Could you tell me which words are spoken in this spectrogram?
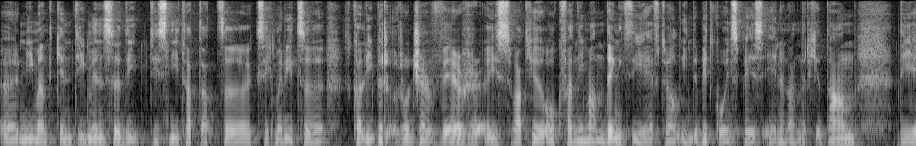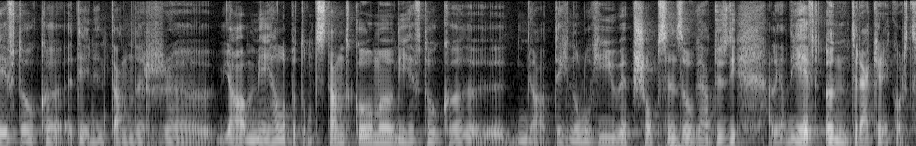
Uh, niemand kent die mensen. Die, het is niet dat dat, uh, ik zeg maar iets, uh, het kaliber Roger Ver is, wat je ook van die man denkt. Die heeft wel in de Bitcoin-space een en ander gedaan. Die heeft ook het een en ander ja, meehelpen tot stand komen. Die heeft ook ja, technologie-webshops en zo gehad. Dus die, die heeft een track record.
